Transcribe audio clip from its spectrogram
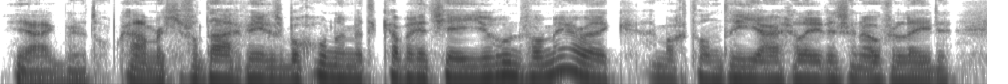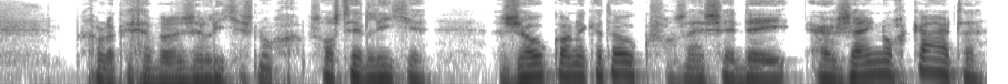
Ja, ik ben het opkamertje vandaag weer eens begonnen met cabaretier Jeroen van Merwijk. Hij mag dan drie jaar geleden zijn overleden. Gelukkig hebben we zijn liedjes nog. Zoals dit liedje Zo kan ik het ook van zijn cd Er zijn nog kaarten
